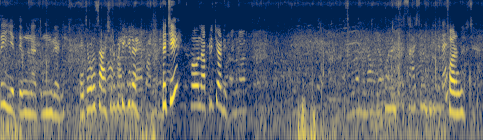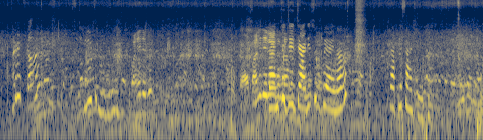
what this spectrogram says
ते येते उन्हात मुंग्याला याच्याकडून सहाशे रुपये तिकीट आहे. त्याची हो ना आपली चाळीस. सहाशे रुपये तिकीट आहे? फॉरेनर अरे का? त्यांचे जे चाळीस रुपये आहे ना ते आपले सहाशे रुपये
